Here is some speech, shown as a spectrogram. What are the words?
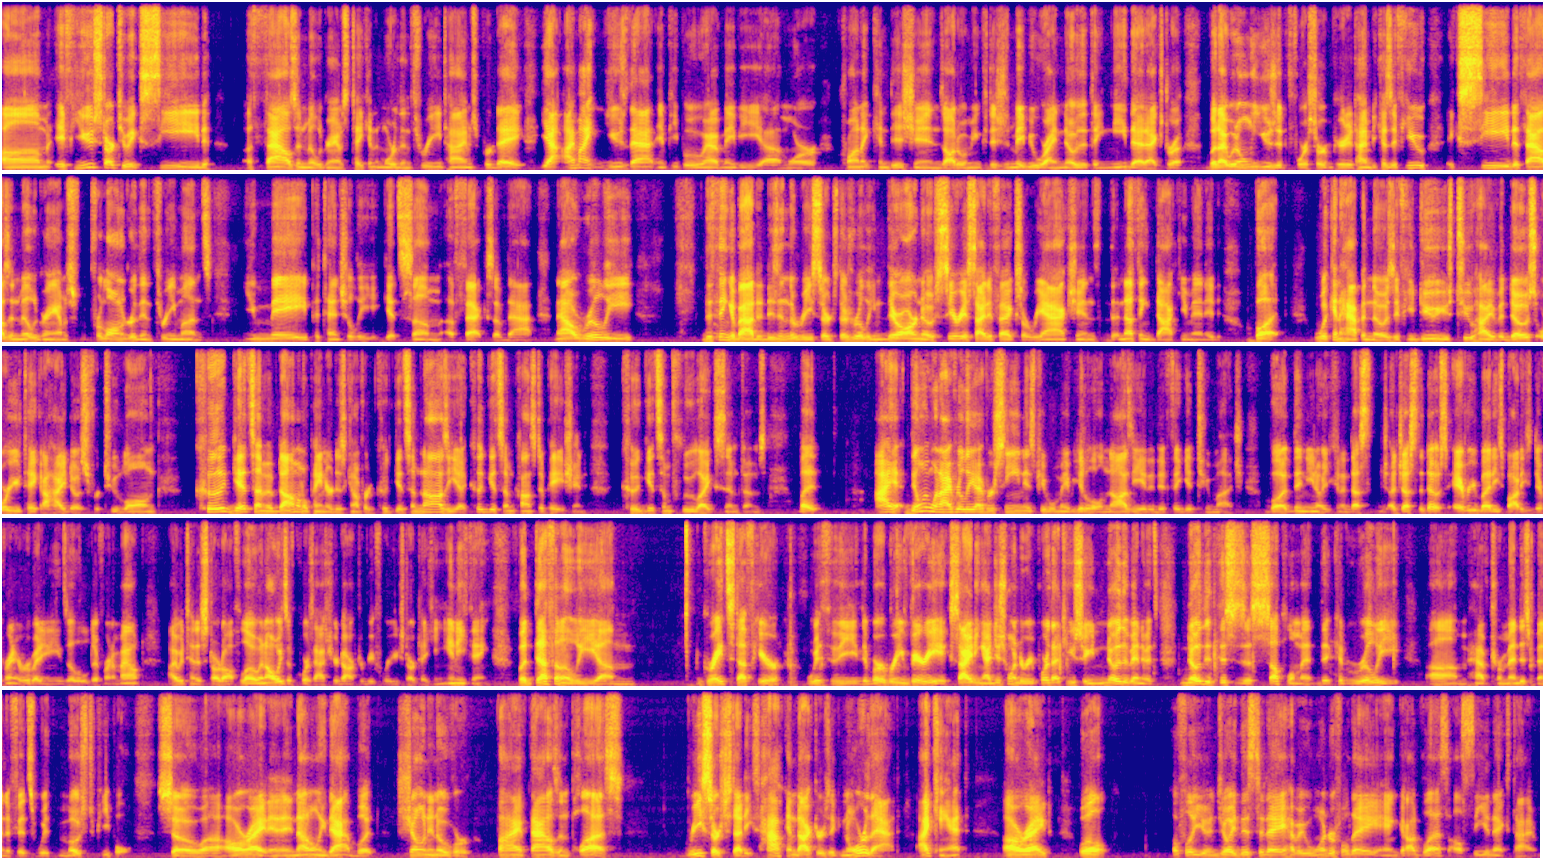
Um, if you start to exceed a thousand milligrams, taking it more than three times per day, yeah, I might use that in people who have maybe uh, more chronic conditions, autoimmune conditions, maybe where I know that they need that extra, but I would only use it for a certain period of time because if you exceed a thousand milligrams for longer than three months, you may potentially get some effects of that. Now, really, the thing about it is in the research, there's really there are no serious side effects or reactions, nothing documented. But what can happen though is if you do use too high of a dose or you take a high dose for too long, could get some abdominal pain or discomfort, could get some nausea, could get some constipation, could get some flu-like symptoms. But I the only one I've really ever seen is people maybe get a little nauseated if they get too much. But then you know you can adjust adjust the dose. Everybody's body's different. Everybody needs a little different amount. I would tend to start off low and always, of course, ask your doctor before you start taking anything. But definitely, um, great stuff here with the the berberine. Very exciting. I just wanted to report that to you so you know the benefits. Know that this is a supplement that could really um, have tremendous benefits with most people. So, uh, all right. And, and not only that, but shown in over 5,000 plus research studies. How can doctors ignore that? I can't. All right. Well, hopefully you enjoyed this today. Have a wonderful day and God bless. I'll see you next time.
